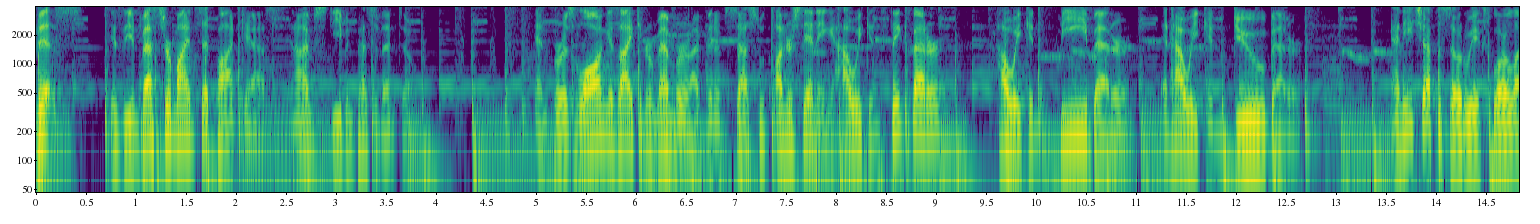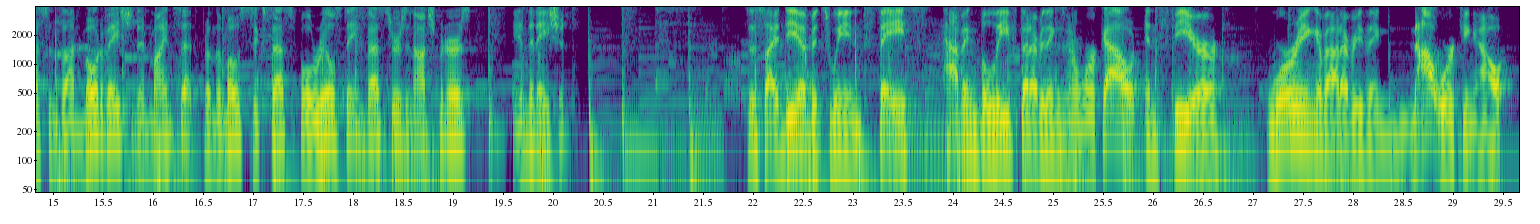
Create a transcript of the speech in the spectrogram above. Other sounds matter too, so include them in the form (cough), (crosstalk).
This is the Investor Mindset Podcast, and I'm Stephen Pesavento. And for as long as I can remember, I've been obsessed with understanding how we can think better, how we can be better, and how we can do better. And each episode, we explore lessons on motivation and mindset from the most successful real estate investors and entrepreneurs in the nation. This idea between faith, having belief that everything's going to work out, and fear, worrying about everything not working out.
